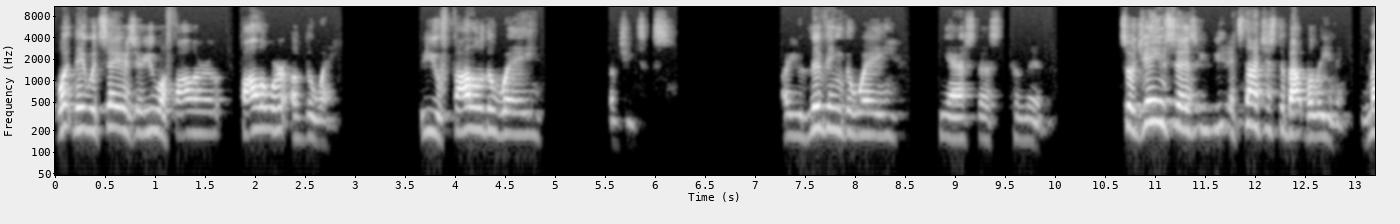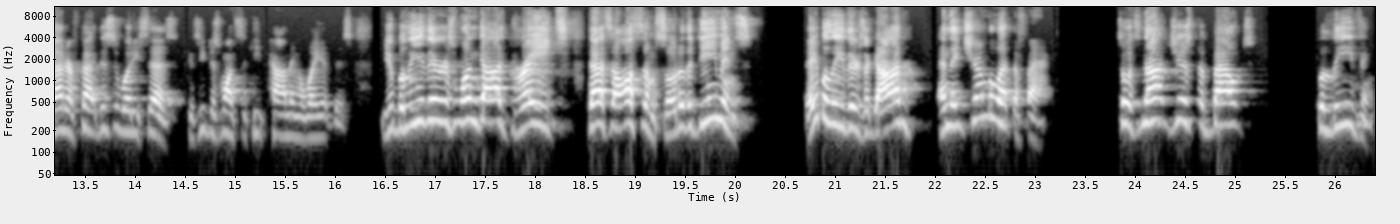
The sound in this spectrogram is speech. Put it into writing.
what they would say is, Are you a follower, follower of the way? Do you follow the way of Jesus? Are you living the way he asked us to live? So James says it's not just about believing. matter of fact, this is what he says because he just wants to keep pounding away at this. You believe there is one God? Great. That's awesome. So do the demons. They believe there's a God and they tremble at the fact. So it's not just about believing.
